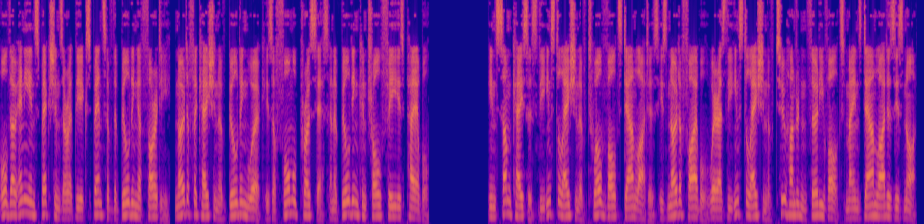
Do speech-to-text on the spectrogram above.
Although any inspections are at the expense of the building authority, notification of building work is a formal process and a building control fee is payable. In some cases the installation of 12 volts downlighters is notifiable whereas the installation of 230 volts mains downlighters is not.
